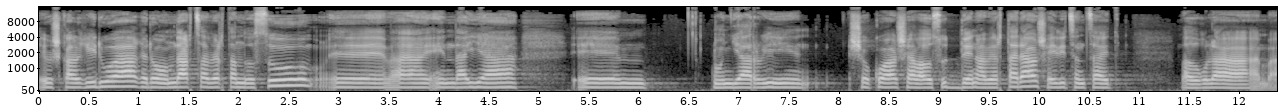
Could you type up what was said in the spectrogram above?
euskal girua, gero ondartza bertan duzu, e, ba endaia e, onjarbi xokoa xa baduzu dena bertara, osea iditzen zait badugula ba,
